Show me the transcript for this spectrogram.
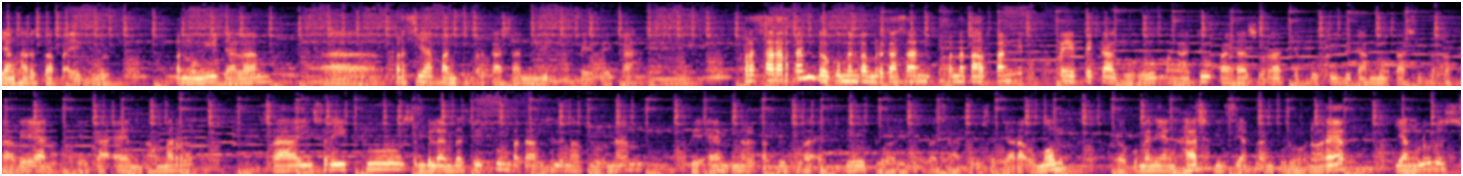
yang harus Bapak Ibu penuhi dalam uh, persiapan pemberkasan NIP PPK. Persyaratan dokumen pemberkasan penetapan NIP PPK guru mengacu pada surat Deputi Bidang Mutasi Kepegawaian BKN nomor SAI 19456 BM 012 SD 2021 secara umum dokumen yang harus disiapkan guru honorer yang lulus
